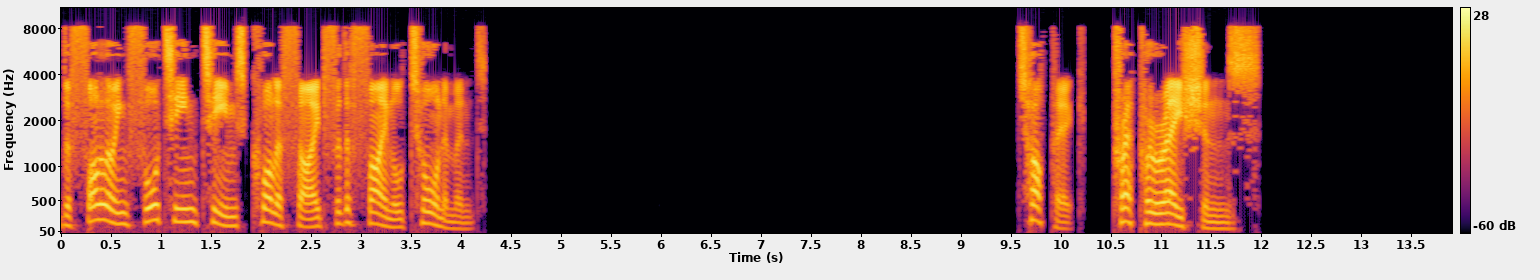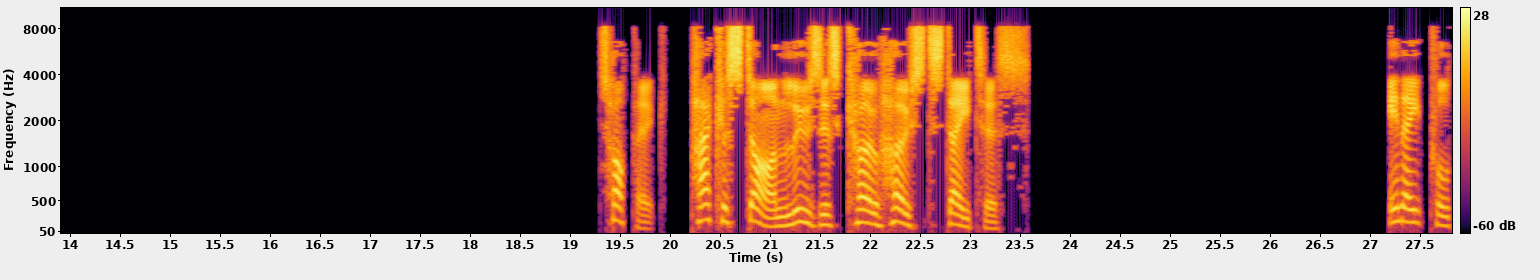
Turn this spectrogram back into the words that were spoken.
The following 14 teams qualified for the final tournament. Topic: Preparations. Topic: Pakistan loses co-host status In April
